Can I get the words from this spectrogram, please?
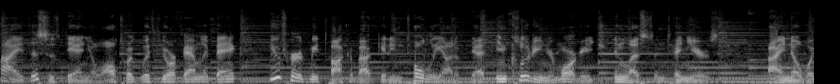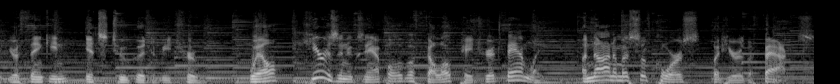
Hi, this is Daniel Altwig with Your Family Bank. You've heard me talk about getting totally out of debt, including your mortgage, in less than 10 years. I know what you're thinking. It's too good to be true. Well, here is an example of a fellow Patriot family. Anonymous, of course, but here are the facts.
